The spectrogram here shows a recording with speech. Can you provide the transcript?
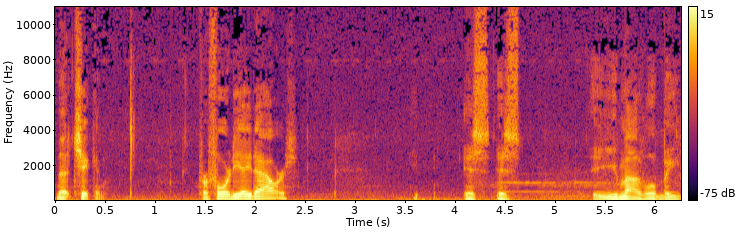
that chicken, for 48 hours, it's, it's, you might as well be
